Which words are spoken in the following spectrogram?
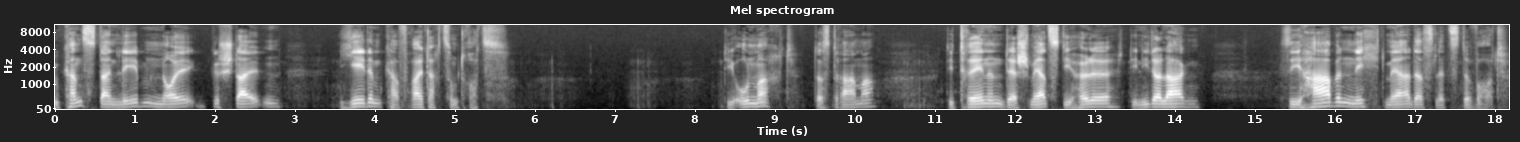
Du kannst dein Leben neu gestalten, jedem Karfreitag zum Trotz. Die Ohnmacht, das Drama, die Tränen, der Schmerz, die Hölle, die Niederlagen, sie haben nicht mehr das letzte Wort.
